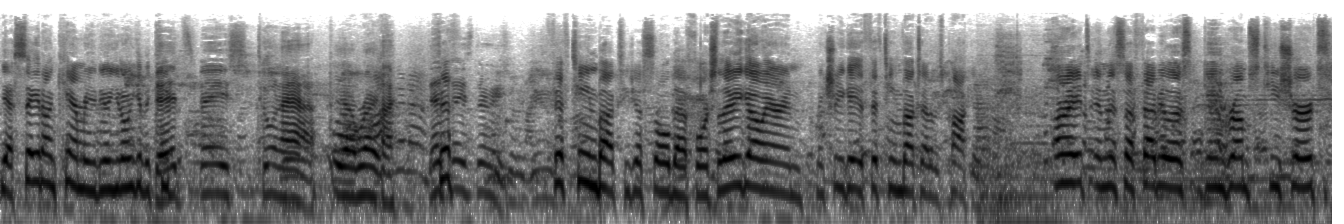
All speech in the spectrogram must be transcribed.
Yeah, say it on camera. You don't, you don't get to keep. Dead Space two and a half. Yeah, right. Dead Fif- Space three. 15 bucks he just sold that for. So there you go, Aaron. Make sure you get your 15 bucks out of his pocket. All right, and this uh, fabulous Game Grumps t-shirt.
